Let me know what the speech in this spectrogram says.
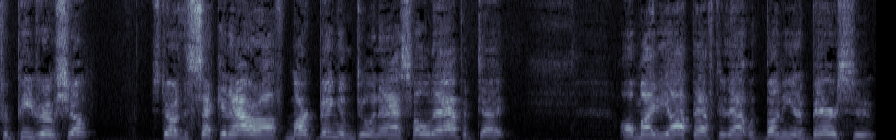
Watt from Pedro show. Started the second hour off. Mark Bingham doing asshole to appetite. Almighty Opp after that with Bunny in a bear suit.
